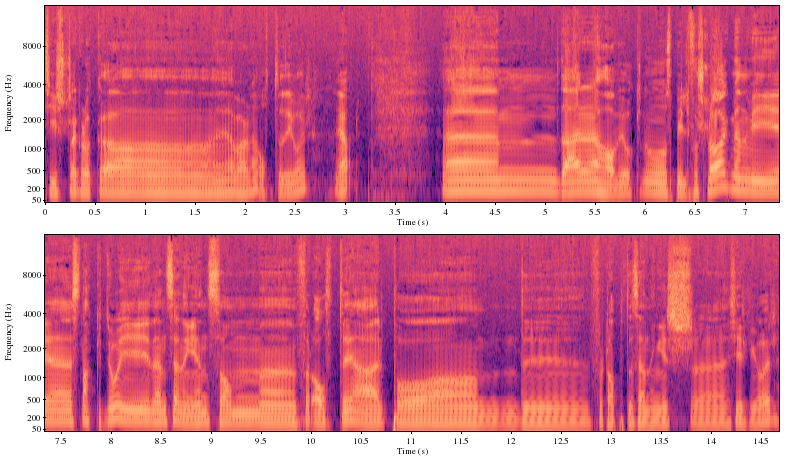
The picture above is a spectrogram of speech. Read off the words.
Tirsdag klokka ja, hva er det, åtte i går. Ja. Ehm, der har vi jo ikke noe spillforslag, men vi eh, snakket jo i den sendingen som uh, for alltid er på de fortapte sendingers uh, kirkegård.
